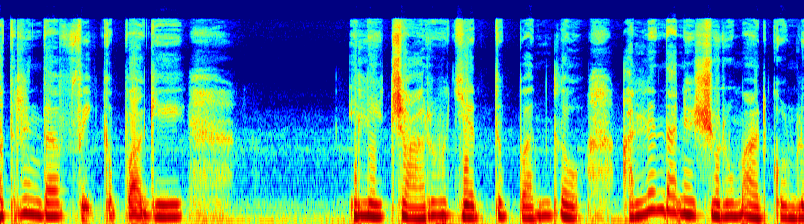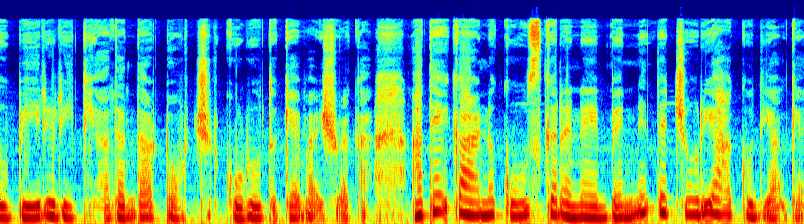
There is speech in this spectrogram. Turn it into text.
ಅದರಿಂದ ಫೇಕಪ್ ಆಗಿ ಇಲ್ಲಿ ಚಾರು ಎದ್ದು ಬಂದ್ಲು. ಅಲ್ಲಿಂದಾನೇ ಶುರು ಮಾಡಿಕೊಂಡ್ಲು ಬೇರೆ ರೀತಿಯಾದಂಥ ಟಾರ್ಚರ್ ಕೊಡೋದಕ್ಕೆ ವೈಶ್ವಕ. ಅದೇ ಕಾರಣಕ್ಕೋಸ್ಕರನೇ ಬೆನ್ನಿಂದ ಚೂರಿ ಹಾಕೋದು ಯಾಕೆ?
